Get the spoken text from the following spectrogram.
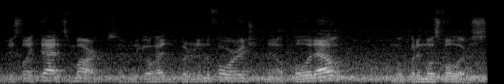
And just like that, it's marked. So I'm going to go ahead and put it in the forge, and then I'll pull it out, and we'll put in those fullers.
